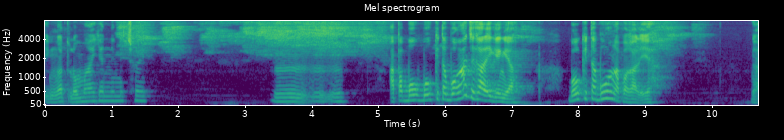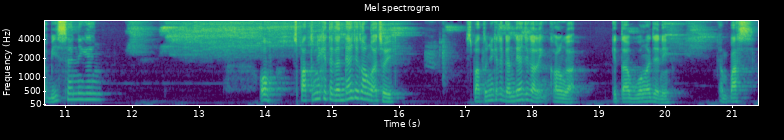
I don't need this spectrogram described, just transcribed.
ingat lumayan ini coy hmm, apa bau bau kita buang aja kali geng ya Bau kita buang apa kali ya? Nggak bisa nih, geng. Oh, sepatunya kita ganti aja kalau nggak cuy. Sepatunya kita ganti aja kali. Kalau nggak, kita buang aja nih. Ampas.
